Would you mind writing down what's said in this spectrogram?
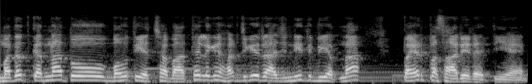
मदद करना तो बहुत ही अच्छा बात है, लेकिन हर जगह राजनीति भी अपना पैर पसारे रहती है।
